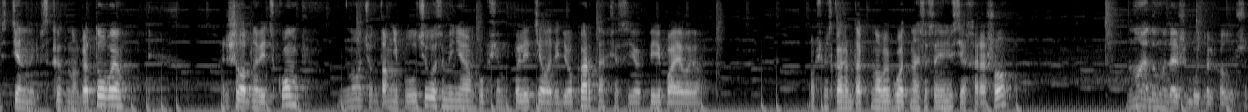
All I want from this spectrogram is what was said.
Стены готовы. Решил обновить комп, но что-то там не получилось у меня. В общем, полетела видеокарта. Сейчас ее перепаиваю. В общем, скажем так, Новый год начался не все хорошо. Но я думаю, дальше будет только лучше.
